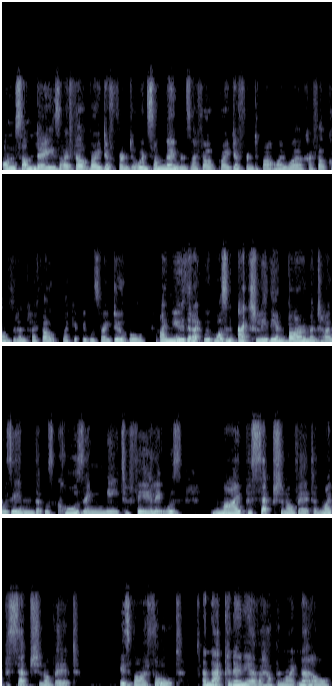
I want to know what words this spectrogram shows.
on some days I felt very different, or in some moments I felt very different about my work. I felt confident. I felt like it, it was very doable. I knew that I, it wasn't actually the environment I was in that was causing me to feel. It was my perception of it, and my perception of it is via thought. And that can only ever happen right now.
